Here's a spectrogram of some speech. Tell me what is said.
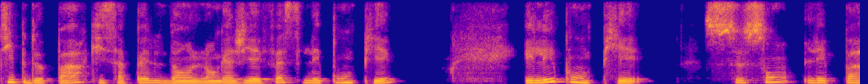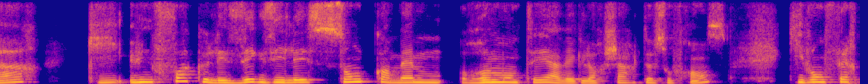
type de part qui s'appelle dans le langage IFS les pompiers. Et les pompiers, ce sont les parts qui, une fois que les exilés sont quand même remontés avec leur charge de souffrance, qui vont faire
